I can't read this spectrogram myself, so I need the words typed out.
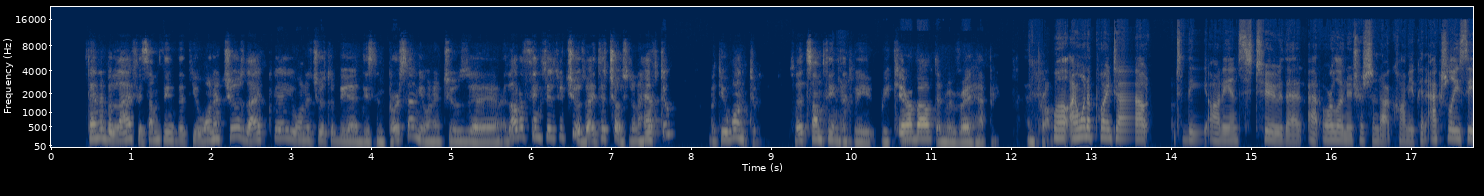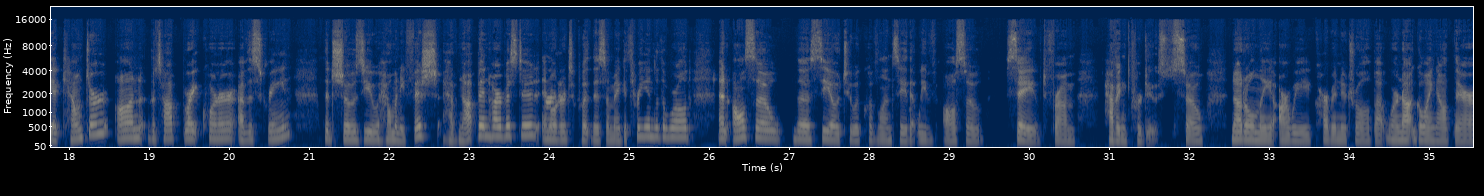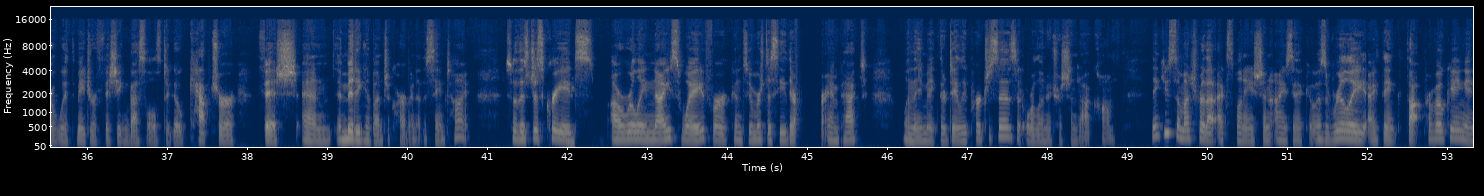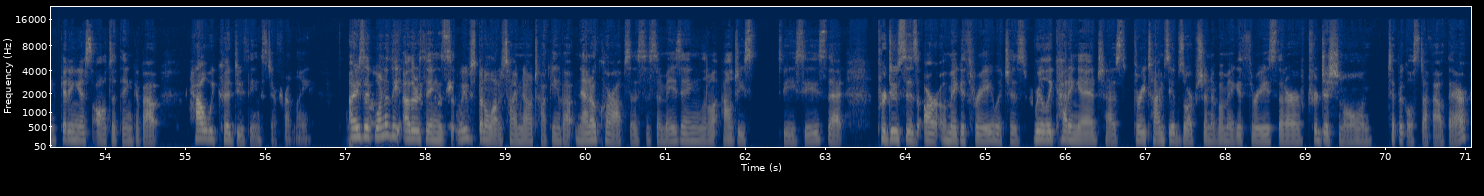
sustainable life is something that you want to choose like uh, you want to choose to be a decent person you want to choose uh, a lot of things that you choose right it's a choice you don't have to but you want to so that's something yeah. that we we care about and we're very happy and proud well i want to point out to the audience too that at orlonutrition.com you can actually see a counter on the top right corner of the screen that shows you how many fish have not been harvested in order to put this omega-3 into the world and also the co2 equivalency that we've also saved from having produced. So not only are we carbon neutral, but we're not going out there with major fishing vessels to go capture fish and emitting a bunch of carbon at the same time. So this just hmm. creates a really nice way for consumers to see their impact when they make their daily purchases at orlonutrition.com. Thank you so much for that explanation, Isaac. It was really, I think, thought provoking and getting us all to think about how we could do things differently. Isaac, one of the other things we've spent a lot of time now talking about Nannochloropsis, this amazing little algae species that produces our omega 3, which is really cutting edge, has three times the absorption of omega 3s that are traditional and typical stuff out there.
